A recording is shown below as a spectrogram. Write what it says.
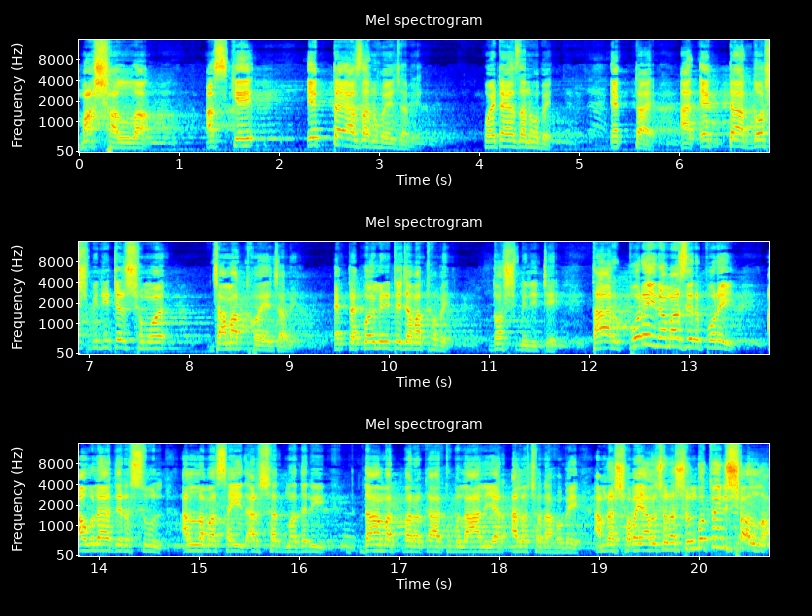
মাশাল্লাহ আজকে একটাই আজান হয়ে যাবে। কয়টায় আজান হবে? একটায়। আর একটা দশ মিনিটের সময় জামাত হয়ে যাবে। একটা কয় মিনিটে জামাত হবে? দশ মিনিটে। তারপরেই, নামাজের পরেই আউলাদের রসুল আল্লামা সাইদ আরশাদ মাদানী দামাত বারাকাতুল্লাহ আলিয়ার আলোচনা হবে। আমরা সবাই আলোচনা শুনব তো ইনশাআল্লাহ।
